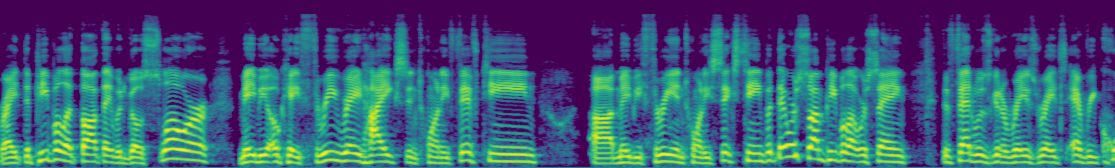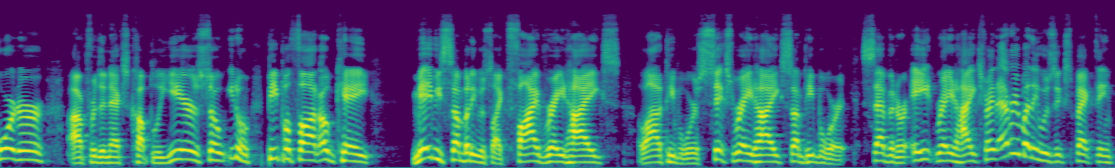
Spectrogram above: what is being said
right? The people that thought they would go slower, maybe, okay, three rate hikes in 2015, uh, maybe three in 2016. But there were some people that were saying the Fed was going to raise rates every quarter uh, for the next couple of years. So, you know, people thought, okay, maybe somebody was like five rate hikes. A lot of people were six rate hikes. Some people were seven or eight rate hikes, right? Everybody was expecting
